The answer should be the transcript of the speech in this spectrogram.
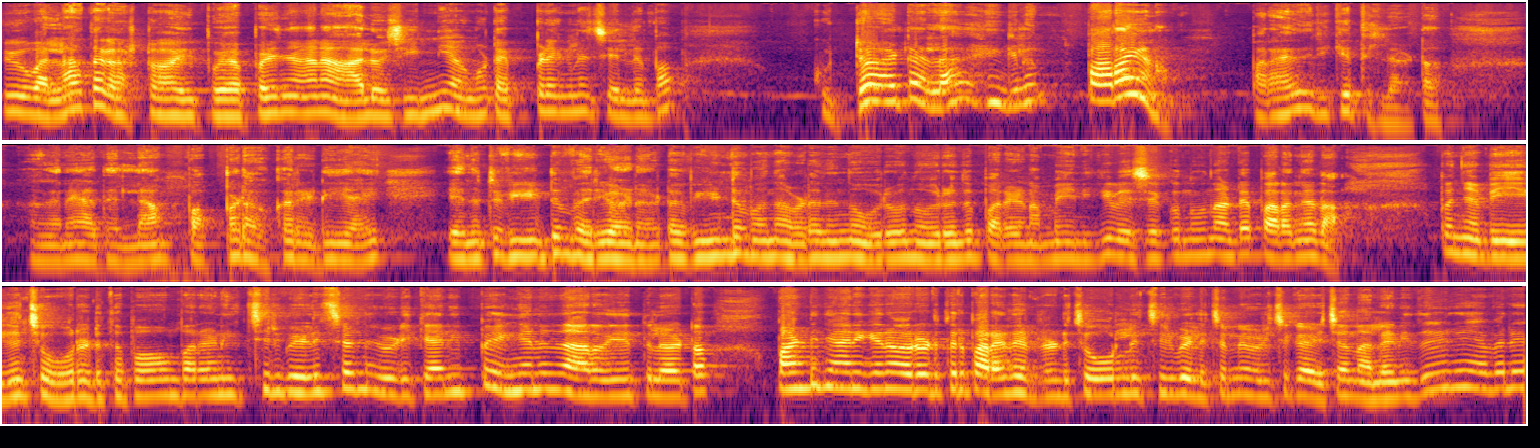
അയ്യോ വല്ലാത്ത കഷ്ടമായിപ്പോയി. അപ്പോഴും ഞാൻ ആലോചിച്ചു ഇനി അങ്ങോട്ട് എപ്പോഴെങ്കിലും ചെല്ലുമ്പം കുറ്റമായിട്ടല്ല എങ്കിലും പറയണം. പറയാതിരിക്കത്തില്ല കേട്ടോ. അങ്ങനെ അതെല്ലാം പപ്പടമൊക്കെ റെഡിയായി. എന്നിട്ട് വീണ്ടും വരുവാണ് കേട്ടോ. വീണ്ടും വന്ന് അവിടെ നിന്ന് ഓരോന്ന് ഓരോന്ന് പറയണം. അമ്മ എനിക്ക് വിശക്കുന്നു എന്നാട്ടെ പറഞ്ഞതാ. അപ്പം ഞാൻ വേഗം ചോറെടുത്ത് പോകാൻ പറയണം ഇച്ചിരി വെളിച്ചെണ്ണ ഒഴിക്കാൻ ഇപ്പം എങ്ങനെയെന്ന് അറിയത്തില്ല കേട്ടോ. പണ്ട് ഞാനിങ്ങനെ ഓരോരുത്തർ പറയുന്നിട്ടുണ്ട് ചോറിൽ ഇച്ചിരി വെളിച്ചെണ്ണ ഒഴിച്ച് കഴിച്ചാൽ നല്ലതാണ്. ഇത് എവരെ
